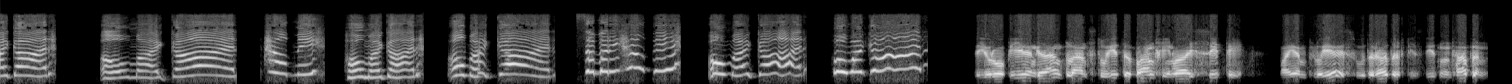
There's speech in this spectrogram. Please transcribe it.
my god! Oh my god! Help me! Oh my god! Oh my god! Somebody help me! Oh my god! Oh my god! The European gang plans to hit a bank in Vice City. My employees would rather this didn't happen.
